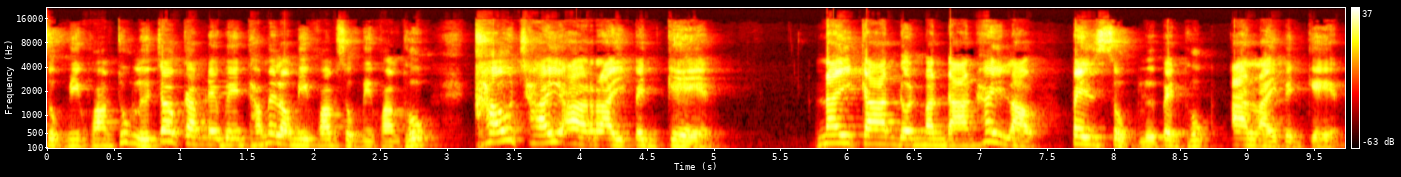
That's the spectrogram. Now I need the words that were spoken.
สุขมีความทุกข์หรือเจ้ากรรมในเวรทำให้เรามีความสุขมีความทุกข์เขาใช้อะไรเป็นเกณฑ์ ในการโดนบันดาลให้เราเป็นสุขหรือเป็นทุกข์อะไรเป็นเกณฑ์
